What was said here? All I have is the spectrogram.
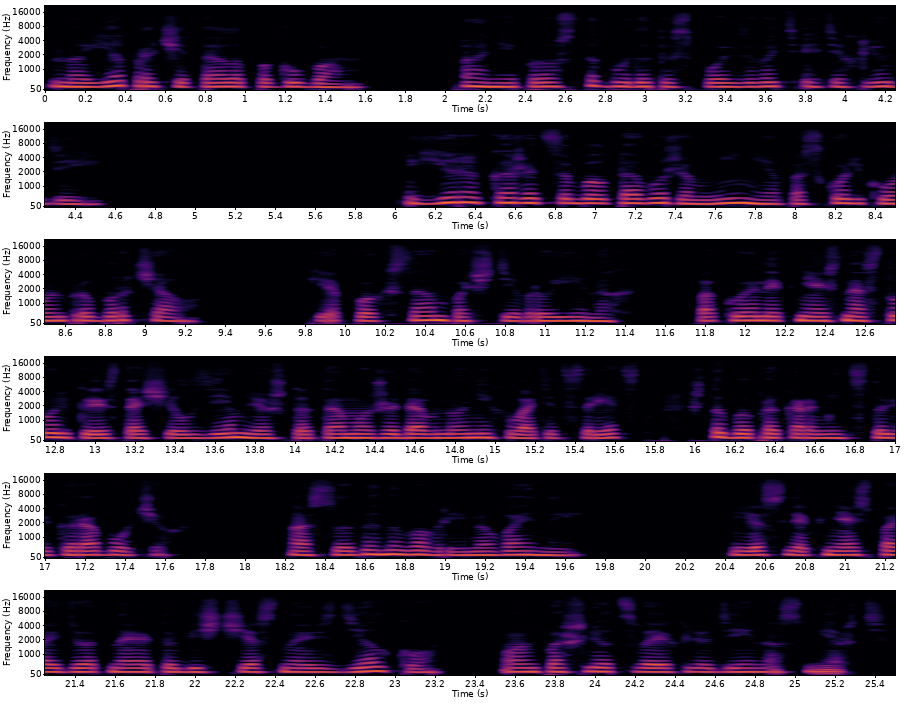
но я прочитала по губам. Они просто будут использовать этих людей. Ера, кажется, был того же мнения, поскольку он пробурчал. Кепах сам почти в руинах. Покойный князь настолько истощил землю, что там уже давно не хватит средств, чтобы прокормить столько рабочих. Особенно во время войны. Если князь пойдет на эту бесчестную сделку, он пошлет своих людей на смерть.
